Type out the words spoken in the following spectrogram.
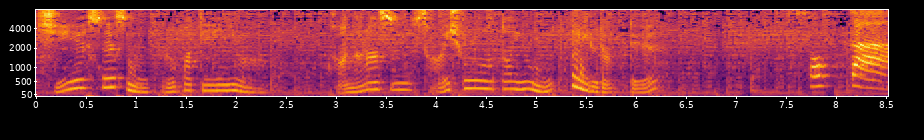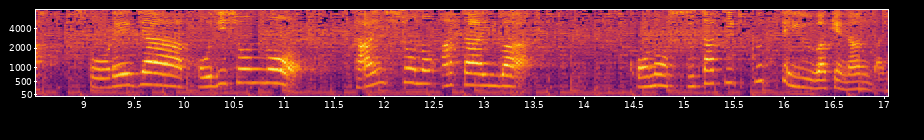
CSS のプロパティには、必ず最初の値を持っているだって？そっか。それじゃあ、ポジションの最初の値は、このスタティックっていうわけなんだね。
